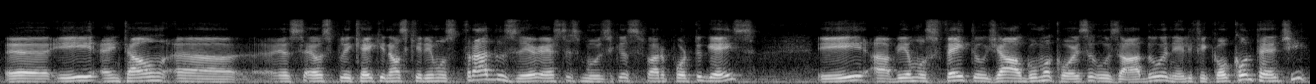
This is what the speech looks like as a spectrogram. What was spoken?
Uh, e então uh, eu, expliquei que nós queríamos traduzir essas músicas para português e havíamos feito já alguma coisa usado e ele ficou contente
